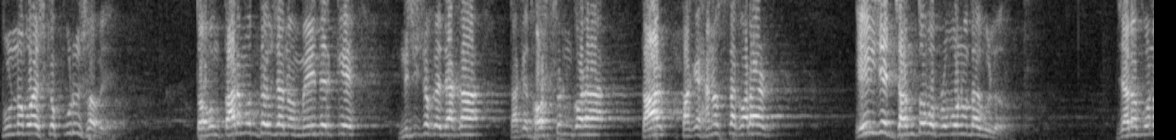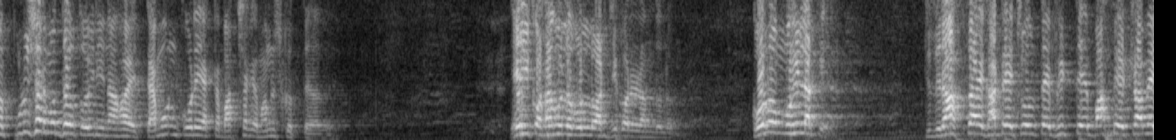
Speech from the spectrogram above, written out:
পূর্ণবয়স্ক পুরুষ হবে, তখন তার মধ্যেও যেন মেয়েদেরকে নিচু চোখে দেখা, তাকে ধর্ষণ করা, তার, তাকে হেনস্থা করার, এই যে জান্তব প্রবণতাগুলো যেন কোনো পুরুষের মধ্যেও তৈরি না হয়, তেমন করে একটা বাচ্চাকে মানুষ করতে হবে। এই কথাগুলো বলল আরজি করের আন্দোলন। কোন মহিলাকে যদি রাস্তায়, ঘাটে, চলতে, ফিরতে, বাসে, ট্রামে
